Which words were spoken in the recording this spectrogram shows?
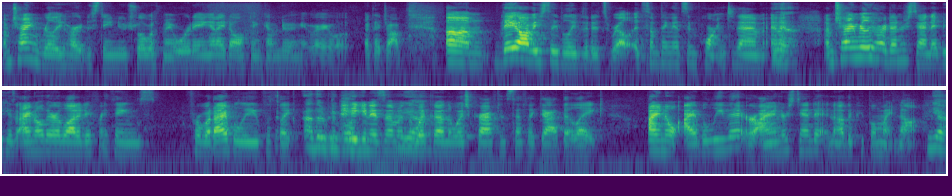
I'm trying really hard to stay neutral with my wording, and I don't think I'm doing it very well, a good job. Um, they obviously believe that it's real. It's something that's important to them, and Yeah. I, I'm trying really hard to understand it because I know there are a lot of different things for what I believe with like Other the people- paganism and yeah. the Wicca and the witchcraft and stuff like that. That like I know I believe it or I understand it, and other people might not. Yeah.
